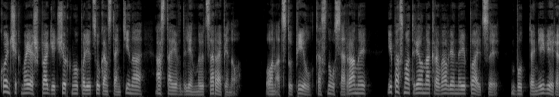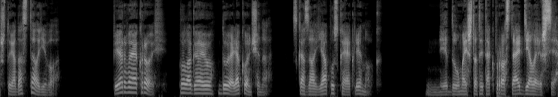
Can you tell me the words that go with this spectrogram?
Кончик моей шпаги чиркнул по лицу Константина, оставив длинную царапину. Он отступил, коснулся раны и посмотрел на окровавленные пальцы, будто не веря, что я достал его. «Первая кровь. Полагаю, дуэль окончена», — сказал я, опуская клинок. «Не думай, что ты так просто отделаешься»,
